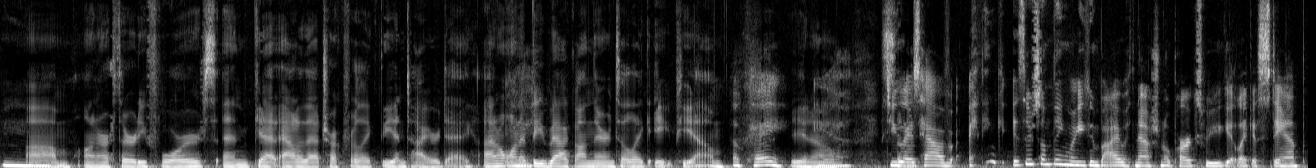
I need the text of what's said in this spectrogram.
Um, on our 34s and get out of that truck for like the entire day. I don't want to be back on there until like 8 p.m. Okay. You know, Yeah. Do you guys have I think is there something where you can buy with national parks where you get like a stamp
